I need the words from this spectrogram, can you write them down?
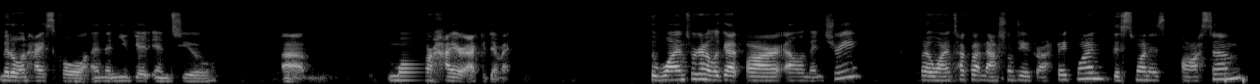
middle and high school, and then you get into um, more higher academic. The ones we're gonna look at are elementary, but I wanna talk about National Geographic one. This one is awesome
